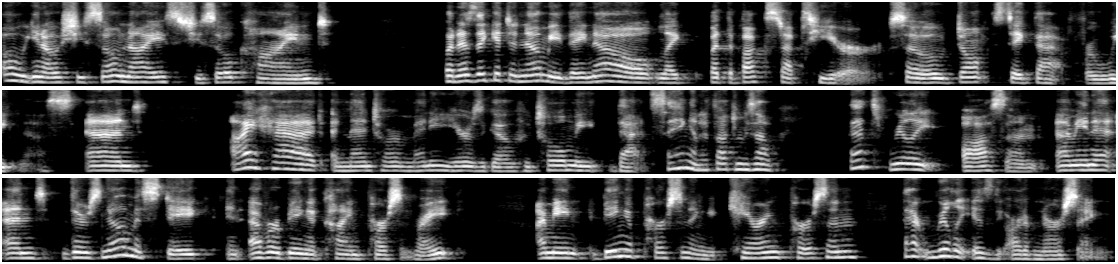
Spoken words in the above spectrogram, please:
oh, you know, she's so nice, she's so kind. But as they get to know me, they know, like, but the buck stops here. So don't mistake that for weakness. And I had a mentor many years ago who told me that saying, and I thought to myself, that's really awesome. I mean, and there's no mistake in ever being a kind person, right? I mean, being a person and a caring person, that really is the art of nursing.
